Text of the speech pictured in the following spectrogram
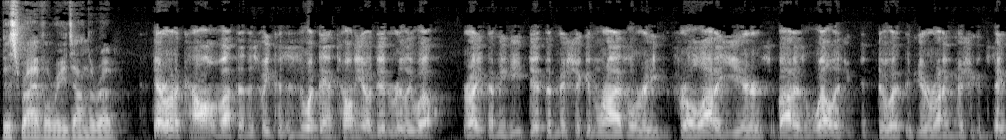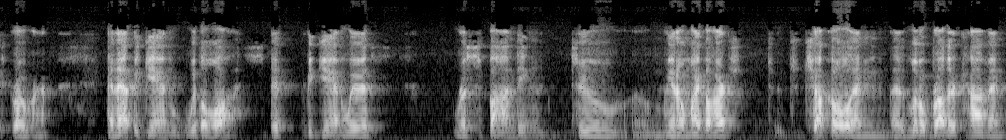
this rivalry down the road? Yeah, I wrote a column about that this week because this is what Dantonio did really well, right? I mean, he did the Michigan rivalry for a lot of years, about as well as you can do it if you're running Michigan State's program, and that began with a loss. It began with responding to you know Michael Hart's chuckle and little brother comment,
